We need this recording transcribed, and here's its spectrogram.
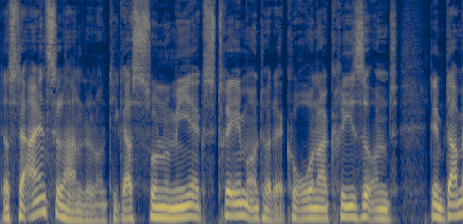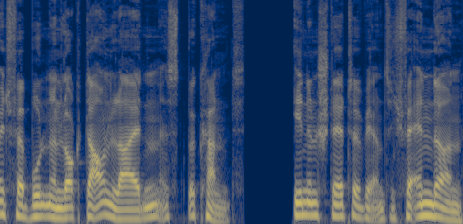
Dass der Einzelhandel und die Gastronomie extrem unter der Corona-Krise und dem damit verbundenen Lockdown leiden, ist bekannt. Innenstädte werden sich verändern,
